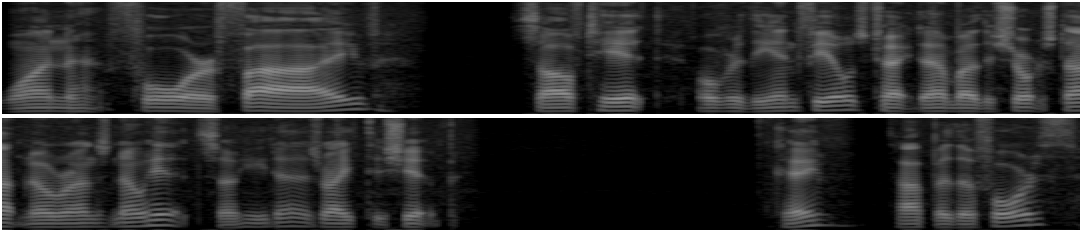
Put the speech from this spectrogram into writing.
One, four, five. Soft hit over the infield, tracked down by the shortstop. No runs, no hits. So he does right the ship. Okay, top of the fourth.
